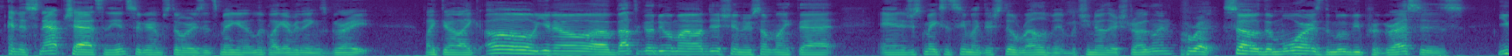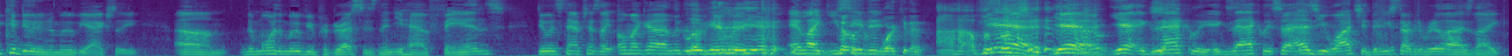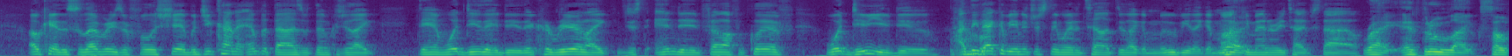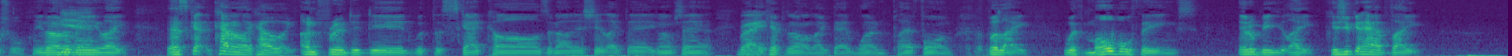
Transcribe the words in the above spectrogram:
in the Snapchats and the Instagram stories, it's making it look like everything's great. Like they're like, oh, you know, uh, about to go do my audition or something like that, and it just makes it seem like they're still relevant, but you know they're struggling. right. So the more as the movie progresses, you could do it in a movie actually. Um, the more the movie progresses, then you have fans doing Snapchats like, "Oh my god, look, Look who I'm at here me, yeah. and like you see the working at IHOP yeah, some shit. yeah, you know? yeah, exactly, exactly. So as you watch it, then you start to realize like, okay, the celebrities are full of shit, but you kind of empathize with them because you're like, damn, what do they do? Their career like just ended, fell off a cliff. What do you do? I think that could be an interesting way to tell it through like a movie, like a Right. mockumentary type style. Right, and through like social, you know what Yeah. I mean? Like that's kind of like how like Unfriended did with the Skype calls and all that shit like that. You know what I'm saying? Like, Right. they kept it on like that one platform, but like with mobile things, it'll be like because you can have like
